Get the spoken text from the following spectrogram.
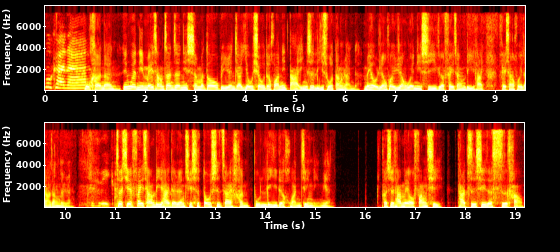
不可能，不可能，因为你每场战争你什么都比人家优秀的话，你打赢是理所当然的。没有人会认为你是一个非常厉害、非常会打仗的人。这些非常厉害的人其实都是在很不利的环境里面，可是他没有放弃，他仔细的思考，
